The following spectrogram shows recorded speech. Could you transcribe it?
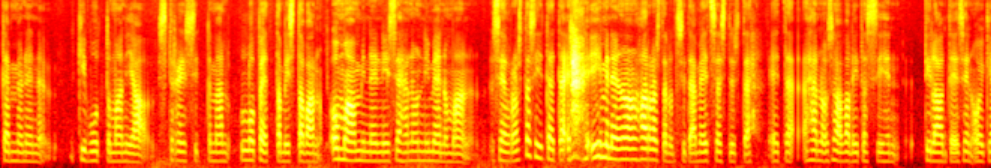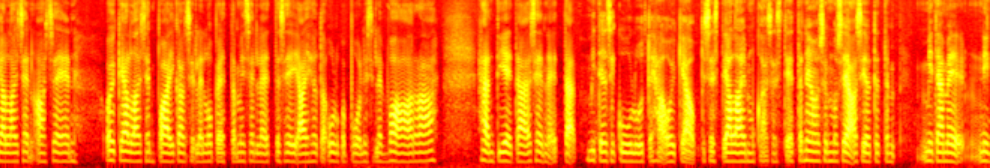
tämmöinen kivuttoman ja stressittömän lopettamistavan omaaminen, niin sehän on nimenomaan seurausta siitä, että ihminen on harrastanut sitä metsästystä, että hän osaa valita siihen tilanteeseen oikeanlaisen aseen, oikeanlaisen paikan sille lopettamiselle, että se ei aiheuta ulkopuolisille vaaraa. Hän tietää sen, että miten se kuuluu tehdä oikeaoppisesti ja lainmukaisesti. Että ne on semmoisia asioita, että mitä me niin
